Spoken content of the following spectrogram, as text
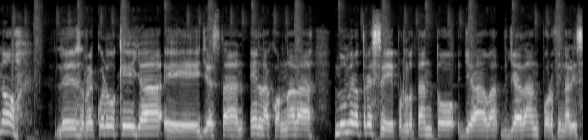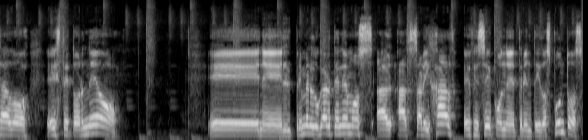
Bueno, les recuerdo que ya, eh, ya están en la jornada número 13, por lo tanto ya, ya dan por finalizado este torneo. en el primer lugar tenemos al Azarihad FC con 32 eh, puntos.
